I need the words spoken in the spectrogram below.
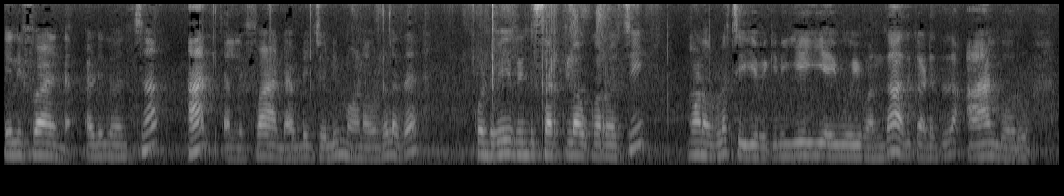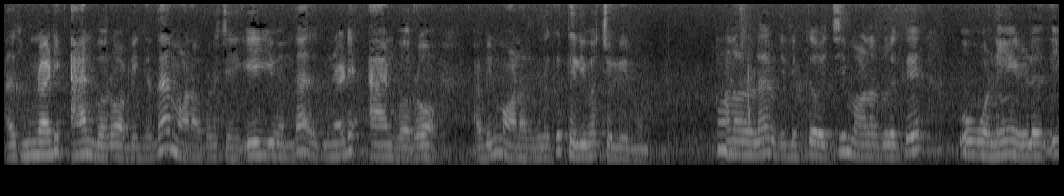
எலிஃபண்ட் அப்படின்னு வச்சா ஆன் எலிஃபண்ட் அப்படின்னு சொல்லி மாணவர்கள் அதை கொண்டு போய் ரெண்டு சர்க்கிளாக உட்கார வச்சு மாணவர்களை செய்ய வைக்கணும். ஏஇஐஓஇ வந்தால் அதுக்கு அடுத்தது ஆன் வரும். அதுக்கு முன்னாடி ஆன் வரும் அப்படிங்கிறத மாணவர்களை செய்யும் ஏஇ வந்தால் அதுக்கு முன்னாடி ஆன் வரும் அப்படின்னு மாணவர்களுக்கு தெளிவாக சொல்லிடணும். மாணவர்களை இப்படி நிற்க வச்சு மாணவர்களுக்கு ஒவ்வொன்றையும் எழுதி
